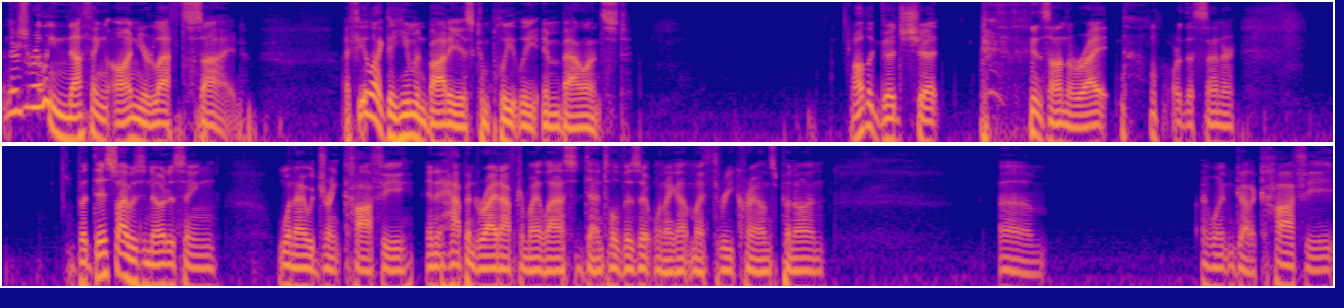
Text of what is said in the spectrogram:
there's really nothing on your left side. I feel like the human body is completely imbalanced. All the good shit is on the right or the center. But this I was noticing when I would drink coffee, and it happened right after my last dental visit when I got my three crowns put on. Um, I went and got a coffee,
